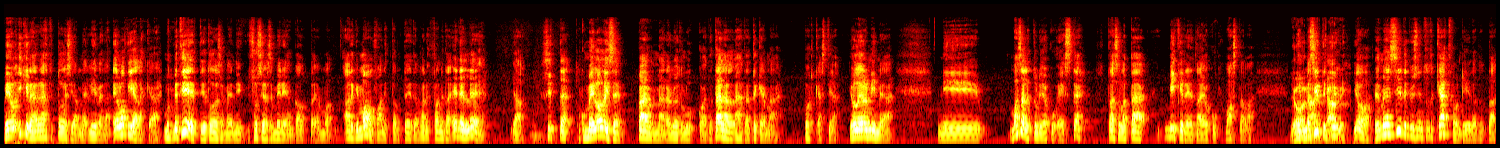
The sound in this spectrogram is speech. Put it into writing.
Me ei ole ikinä nähty toisiamme livenä, ei ole vieläkään, mutta me tiedettiin toisemme niin sosiaalisen median kautta, ja mä, ainakin mä oon fanittanut teitä fanitan edelleen. Ja sitten, kun meillä oli se päivämäärä löyty lukkoa, että täällä lähdetään tekemään podcastia, jolla ei ole nimeä, niin Masalle tuli joku este, taisi olla pää tai joku vastaava. Joo, niin mä silti kävi. Py- joo, ja mä silti pyysin tuota Catfondia, tota,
